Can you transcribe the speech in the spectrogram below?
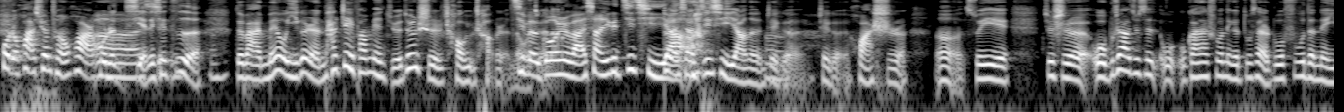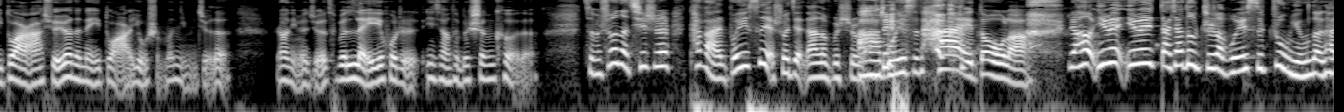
或者画宣传画，或者写那些字，对吧？没有一个人他这方面绝对是超于常人的。基本功是吧？像一个机器一样，像机器一样的这个这个画师。嗯，所以就是我不知道，就是我我刚才说那个杜塞尔多夫的那一段啊，学院的那一段有什么？你们觉得让你们觉得特别雷或者印象特别深刻的？怎么说呢？其实他把博伊斯也说简单了，不是吗？啊，博伊斯太逗了。然后因为因为大家都知道博伊斯著名的，他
